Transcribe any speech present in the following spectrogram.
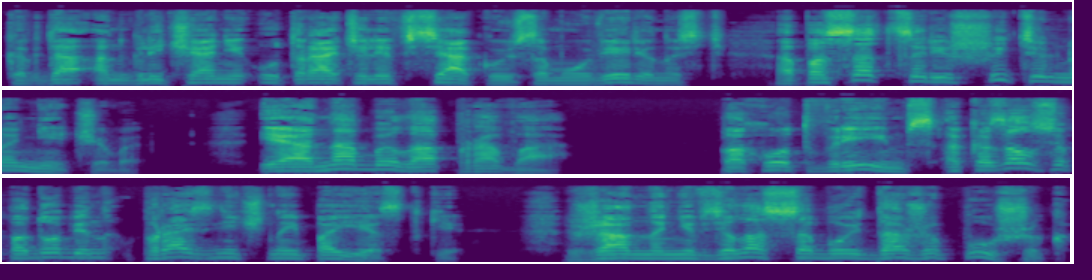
когда англичане утратили всякую самоуверенность, опасаться решительно нечего. И она была права. Поход в Реймс оказался подобен праздничной поездке. Жанна не взяла с собой даже пушек,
